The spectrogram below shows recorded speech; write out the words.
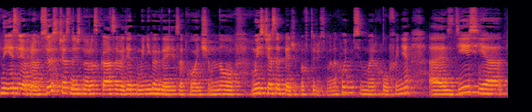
Но если я прям все сейчас начну рассказывать, это мы никогда не закончим. Но мы сейчас, опять же, повторюсь, мы находимся в Майерхофене. А Здесь я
